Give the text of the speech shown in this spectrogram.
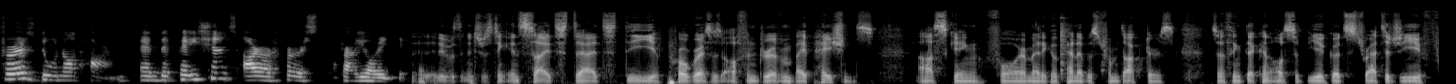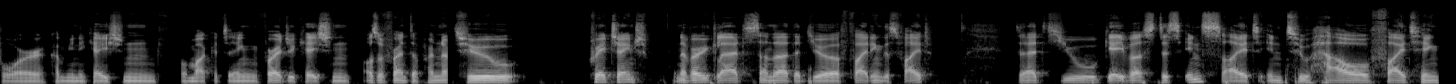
first do not harm and the patients are our first priority. It was an interesting insight that the progress is often driven by patients asking for medical cannabis from doctors. So i think that can also be a good strategy for communication for marketing for education also for entrepreneurs to create change. And i'm very glad sandra that you're fighting this fight that you gave us this insight into how fighting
